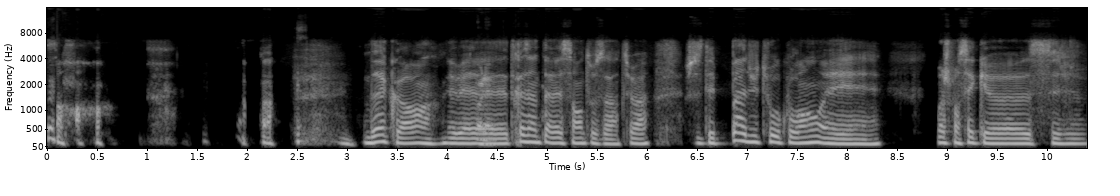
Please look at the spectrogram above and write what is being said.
D'accord. Eh ben, Très intéressant tout ça, tu vois. Je n'étais pas du tout au courant et moi, je pensais que vous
